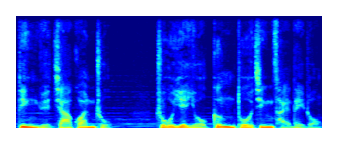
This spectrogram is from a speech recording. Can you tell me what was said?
订阅加关注。主页有更多精彩内容。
